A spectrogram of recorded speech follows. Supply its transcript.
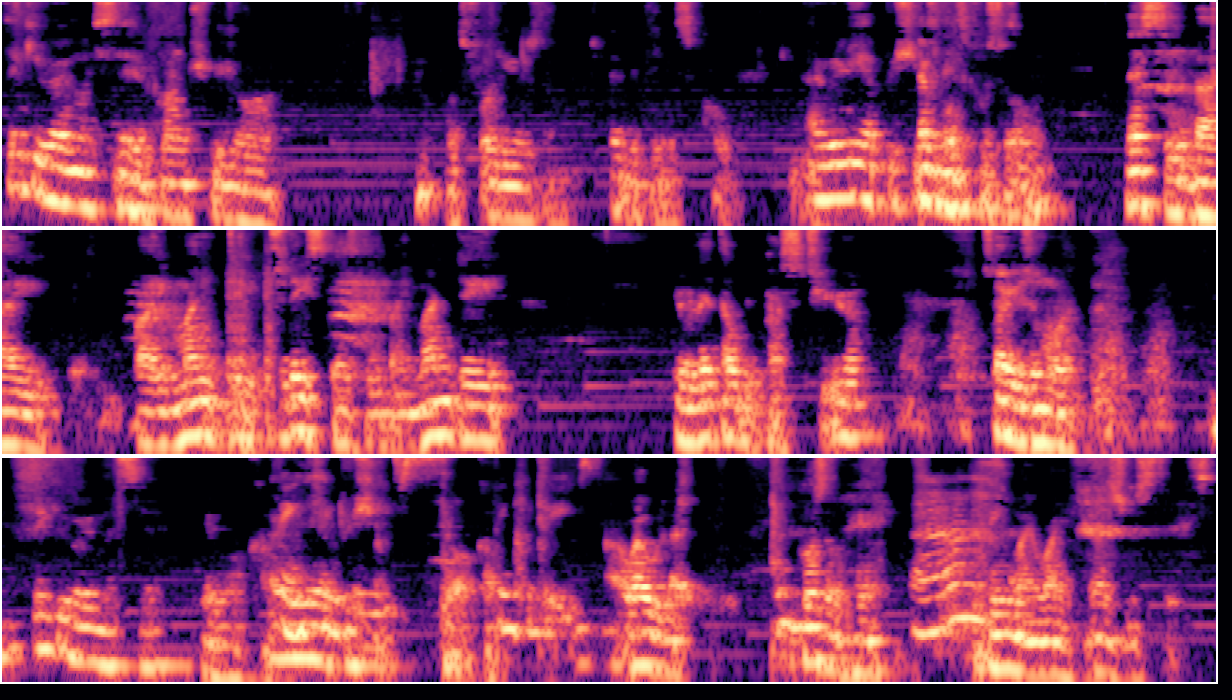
Thank you very much, sir. They've gone through your, your portfolios and everything is cool. I really appreciate Everything's it. cool. So let's say by by Monday, today is Thursday, by Monday, your letter will be passed to you. So I resume work. Thank you very much, sir. You're welcome. I Thank really you, appreciate babes. You're welcome. Thank you, babes. Uh, why would I? Because of her Ah. being my wife. That's just it.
